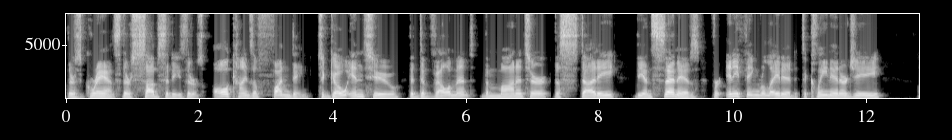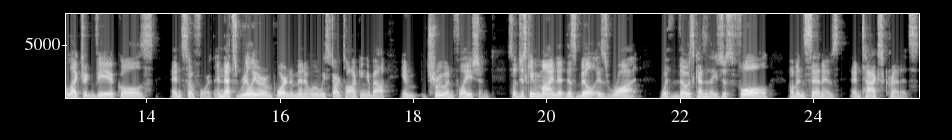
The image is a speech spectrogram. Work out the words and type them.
There's grants, there's subsidies, there's all kinds of funding to go into the development, the monitor, the study, the incentives for anything related to clean energy, electric vehicles, and so forth. And that's really important in a minute when we start talking about in true inflation. So just keep in mind that this bill is wrought with those kinds of things, just full of incentives and tax credits.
